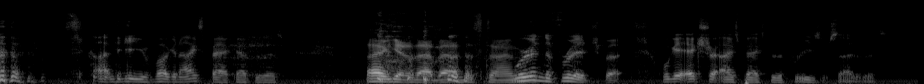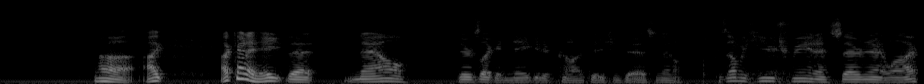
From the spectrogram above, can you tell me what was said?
uh, I had to get you a fucking ice pack after this. I didn't get it that bad this time. We're in the fridge, but we'll get extra ice packs for the freezer side of this. Uh, I, I kind of hate that now. There's like a negative connotation to SNL because I'm a huge fan of Saturday Night Live,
